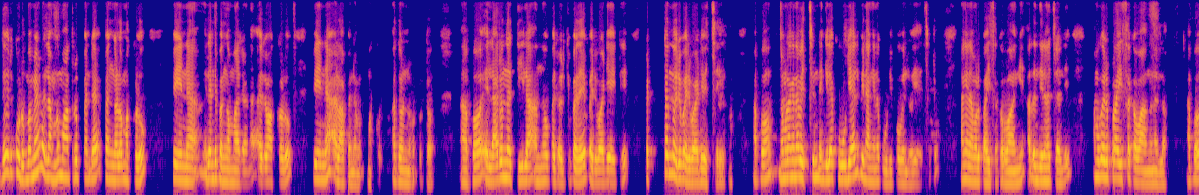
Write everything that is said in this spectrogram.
ഇത് ഒരു കുടുംബമേള അല്ല. നമ്മൾ മാത്രം ഉപ്പന്റെ പെങ്ങളും മക്കളും പിന്നെ രണ്ട് പെങ്ങന്മാരാണ്. ഒരു മക്കളും പിന്നെ അളാപ്പന്റെ മക്കളും. അതൊന്നും കേട്ടോ അപ്പോൾ എല്ലാവരും ഒന്നും എത്തിയില്ല. അന്ന് പരിപാടിക്ക് പഴയ പരിപാടിയായിട്ട് പെട്ടെന്ന് ഒരു പരിപാടി വെച്ചായിരുന്നു അപ്പോൾ നമ്മളങ്ങനെ വെച്ചിട്ടുണ്ടെങ്കിൽ കൂടിയാൽ പിന്നെ അങ്ങനെ കൂടിപ്പോവല്ലോ വിചാരിച്ചിട്ട്. അങ്ങനെ നമ്മൾ പൈസ ഒക്കെ വാങ്ങി അതെന്തിനാ വെച്ചാൽ നമുക്കൊരു പ്രൈസ് ഒക്കെ വാങ്ങണമല്ലോ അപ്പോൾ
